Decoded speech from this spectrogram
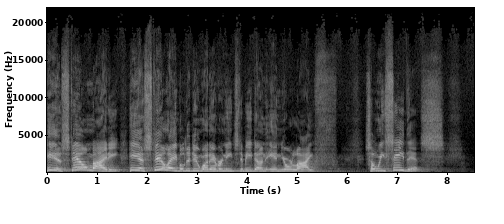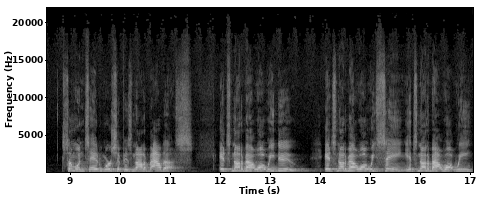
he is still mighty, he is still able to do whatever needs to be done in your life. So we see this. Someone said worship is not about us. It's not about what we do. It's not about what we sing, it's not about what we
